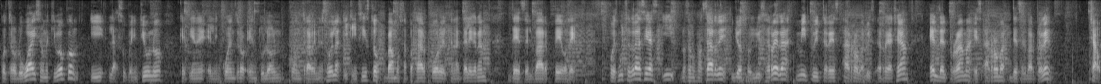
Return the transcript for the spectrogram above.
contra Uruguay, si no me equivoco, y la sub-21 que tiene el encuentro en Tulón contra Venezuela y que, insisto, vamos a pasar por el canal Telegram desde el bar POD. Pues muchas gracias y nos vemos más tarde. Yo soy Luis Herrera, mi Twitter es arroba LuisRHA, el del programa es arroba desde el bar Chao.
